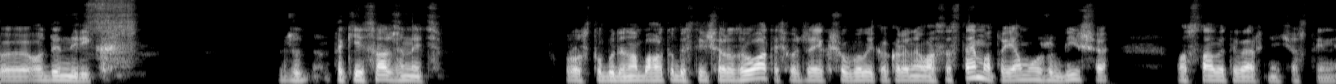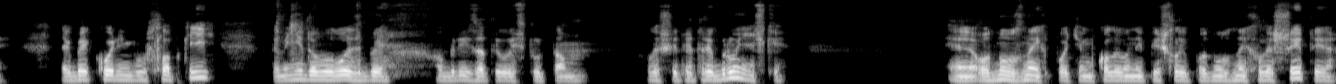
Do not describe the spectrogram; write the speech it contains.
е, один рік. Такий саджанець просто буде набагато швидше розвиватись. Отже, якщо велика коренева система, то я можу більше оставити верхні частини. Якби корінь був слабкий, то мені довелось би обрізати ось тут там лишити три брунічки. Е, Одну з них потім, коли вони пішли, б одну з них лишити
